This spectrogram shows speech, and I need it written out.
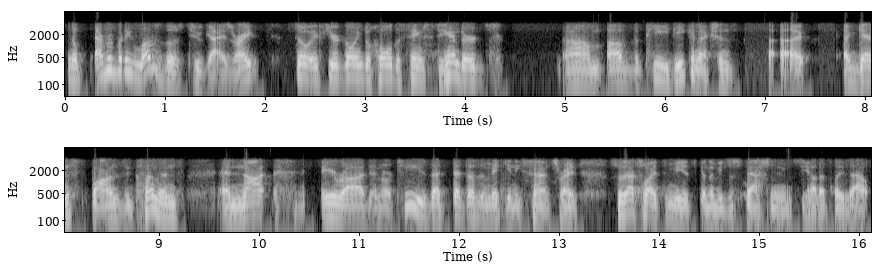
You know, everybody loves those two guys, right? So if you're going to hold the same standards um, of the PED connections, uh, against Bonds and Clemens and not Arod and Ortiz, that that doesn't make any sense, right? So that's why to me it's going to be just fascinating to see how that plays out.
